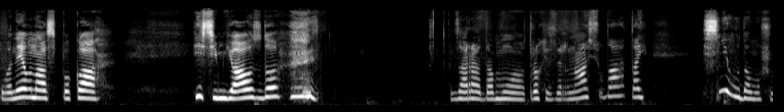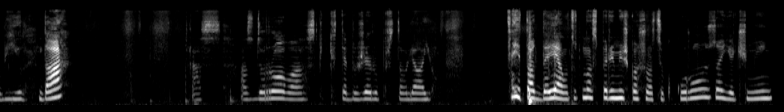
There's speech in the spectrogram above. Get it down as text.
Вони у нас поки і сім'я оздо. Зараз дамо трохи зерна сюди та й снігу дамо, щоб їли. Да? Раз, а здорова, скільки в тебе жиру представляю. І так даємо. Тут у нас перемішка що? Це кукуруза, ячмінь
